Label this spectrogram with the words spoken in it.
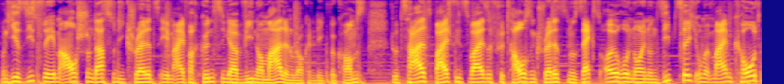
und hier siehst du eben auch schon, dass du die Credits eben einfach günstiger wie normal in Rocket League bekommst. Du zahlst beispielsweise für 1000 Credits nur 6,79 Euro und mit meinem Code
